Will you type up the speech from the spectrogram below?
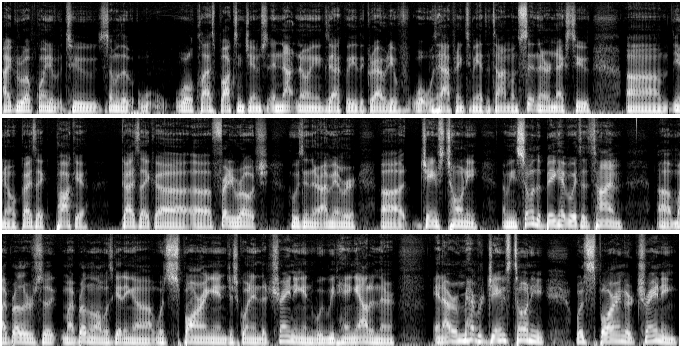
I grew up going to, to some of the w- world class boxing gyms and not knowing exactly the gravity of what was happening to me at the time. I'm sitting there next to, um, you know, guys like Pacquiao, guys like uh, uh, Freddie Roach, who was in there. I remember uh, James Toney. I mean, some of the big heavyweights at the time. Uh, my brother's, uh, my brother-in-law was getting, uh, was sparring and just going into training, and we, we'd hang out in there. And I remember James Toney was sparring or training,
